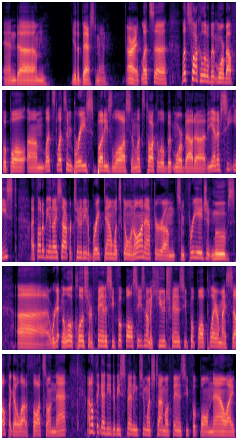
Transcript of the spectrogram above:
and um, you're the best, man. All right, let's uh let's talk a little bit more about football. Um, let's let's embrace Buddy's loss and let's talk a little bit more about uh, the NFC East. I thought it'd be a nice opportunity to break down what's going on after um, some free agent moves. Uh, we're getting a little closer to fantasy football season. I'm a huge fantasy football player myself. I got a lot of thoughts on that. I don't think I need to be spending too much time on fantasy football now. I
